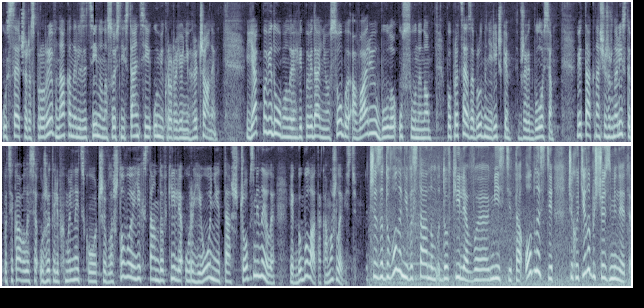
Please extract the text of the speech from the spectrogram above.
Усе через прорив на каналізаційно-насосній станції у мікрорайоні Гречани. Як повідомили відповідальні особи, аварію було усунено. Попри це, забруднення річки вже відбулося. Відтак, наші журналісти поцікавилися у жителів Хмельницького, чи влаштовує їх стан довкілля у регіоні та що б змінили, якби була така можливість. Чи задоволені ви станом довкілля в місті та області? Чи хотіли би щось змінити?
